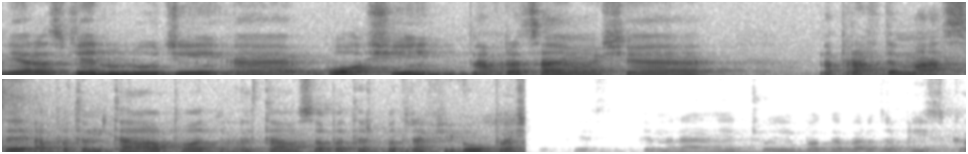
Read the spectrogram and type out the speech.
nieraz wielu ludzi e, głosi, nawracają się naprawdę masy, a potem ta, ta osoba też potrafi upaść. Bóg jest generalnie czuje Boga bardzo blisko.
